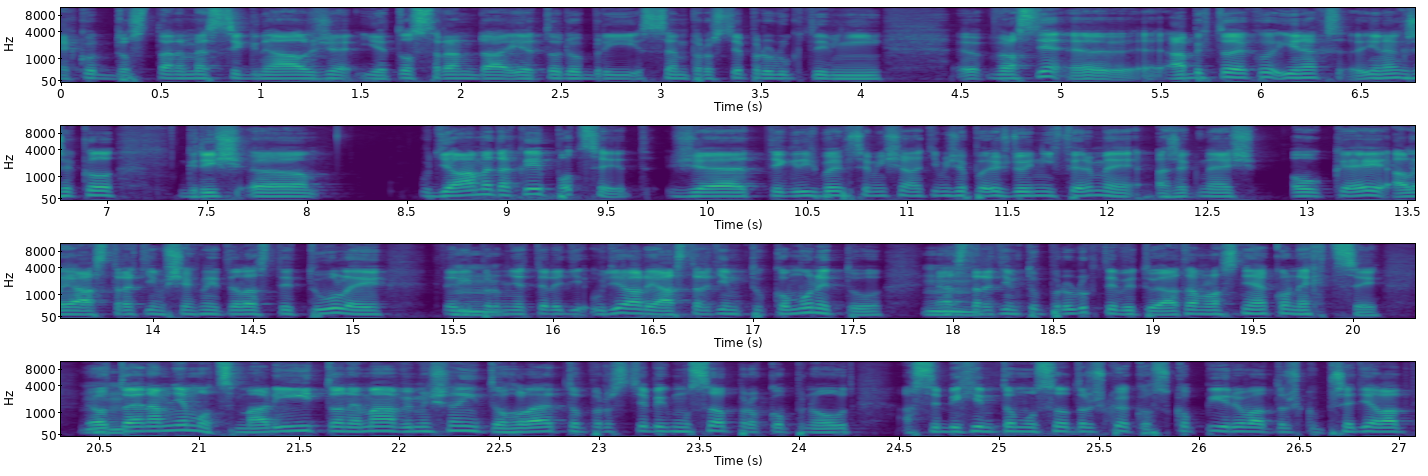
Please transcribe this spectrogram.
jako dostaneme signál, že je to sranda, je to dobrý, jsem prostě produktivní. Eh, vlastně, eh, abych to jako jinak, jinak řekl, když uh, uděláme takový pocit, že ty, když budeš přemýšlet nad tím, že půjdeš do jiné firmy a řekneš, OK, ale já ztratím všechny tyhle ty tooly, který hmm. pro mě ty lidi udělali. Já ztratím tu komunitu, hmm. já ztratím tu produktivitu, já tam vlastně jako nechci. Jo, hmm. to je na mě moc malý, to nemá vymyšlený tohle, to prostě bych musel prokopnout. Asi bych jim to musel trošku jako skopírovat, trošku předělat,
